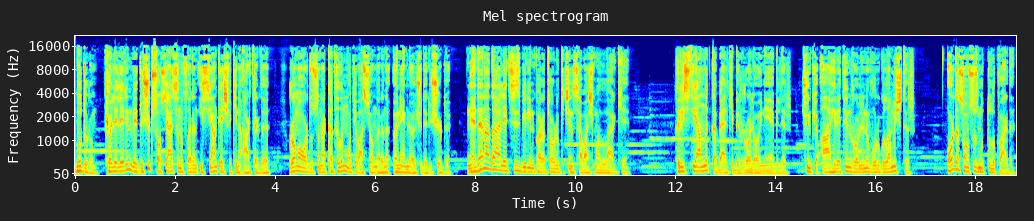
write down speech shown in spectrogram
Bu durum kölelerin ve düşük sosyal sınıfların isyan teşvikini artırdı, Roma ordusuna katılım motivasyonlarını önemli ölçüde düşürdü. Neden adaletsiz bir imparatorluk için savaşmalılar ki? Hristiyanlık da belki bir rol oynayabilir. Çünkü ahiretin rolünü vurgulamıştır. Orada sonsuz mutluluk vardı.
